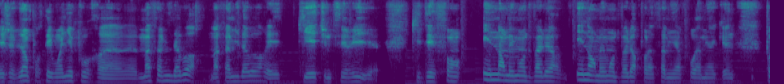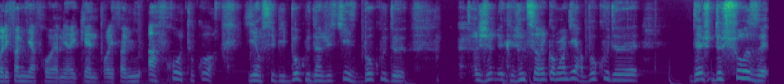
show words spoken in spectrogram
et je viens pour témoigner pour euh, ma famille d'abord. Ma famille d'abord et qui est une série euh, qui défend énormément de valeurs, énormément de valeurs pour la famille afro-américaine, pour les familles afro-américaines, pour les familles afro tout court, qui ont subi beaucoup d'injustices, beaucoup de, je, ne saurais comment dire, beaucoup de, de choses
